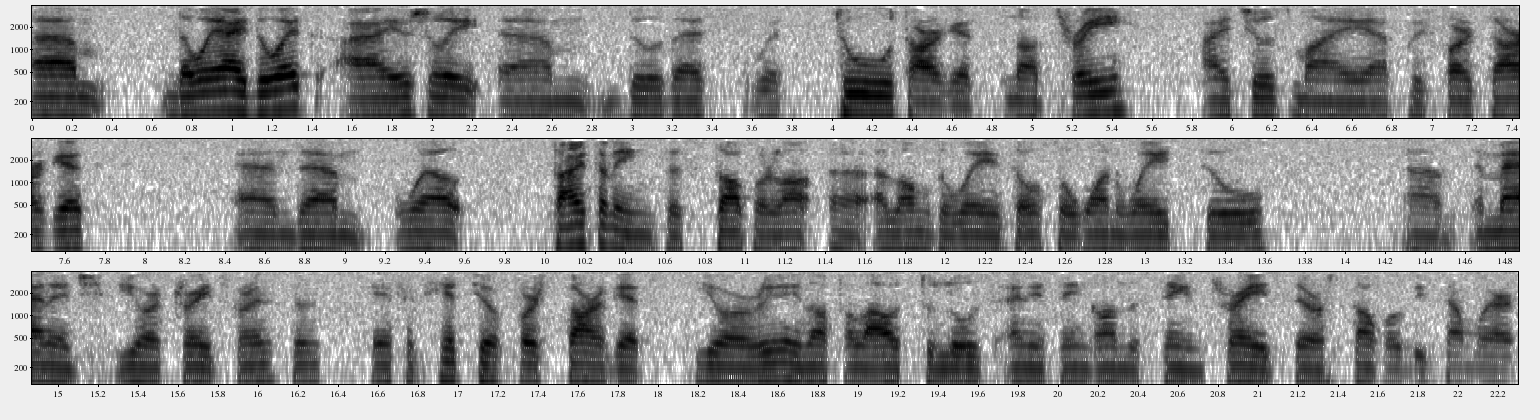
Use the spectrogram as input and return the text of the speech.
Um, the way I do it, I usually um, do this with two targets, not three. I choose my uh, preferred target, and um, well, tightening the stop along, uh, along the way is also one way to um, manage your trade. For instance, if it hits your first target, you're really not allowed to lose anything on the same trade. Your stop will be somewhere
